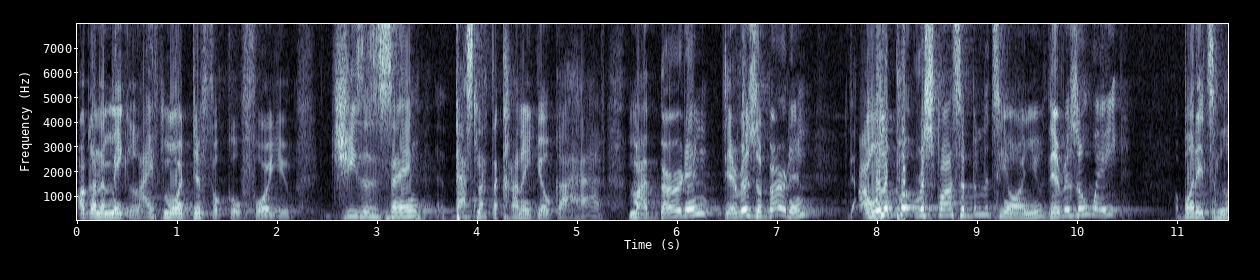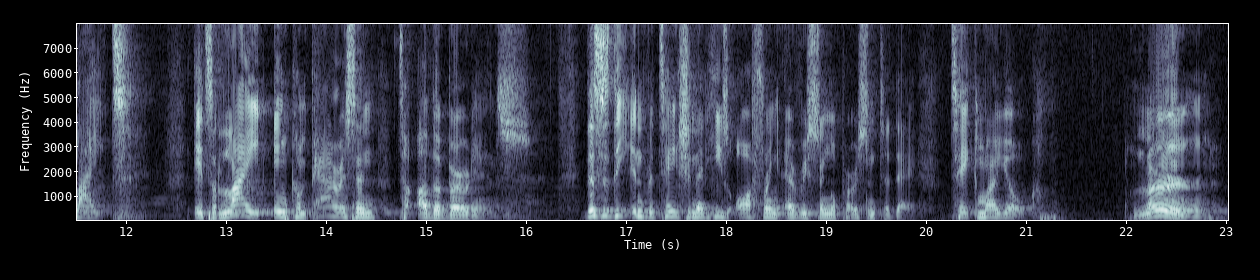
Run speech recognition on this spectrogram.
are going to make life more difficult for you. Jesus is saying, that's not the kind of yoke I have. My burden, there is a burden. I'm going to put responsibility on you. There is a weight, but it's light. It's light in comparison to other burdens. This is the invitation that he's offering every single person today. Take my yoke. Learn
